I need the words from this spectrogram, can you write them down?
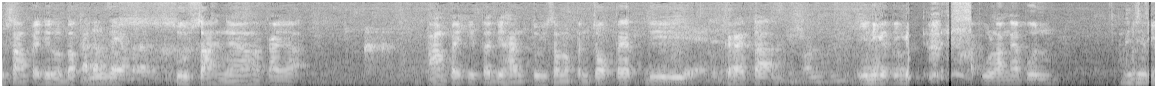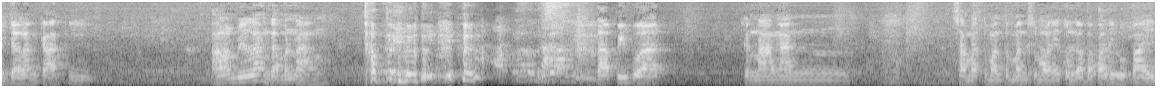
sampai di Lebak Bulus susahnya kayak sampai kita dihantui sama pencopet di kereta. Ini ketinggalan pulangnya pun mesti jalan kaki. Alhamdulillah nggak menang. Tapi tapi buat kenangan sama teman-teman semuanya itu nggak bakal dilupain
